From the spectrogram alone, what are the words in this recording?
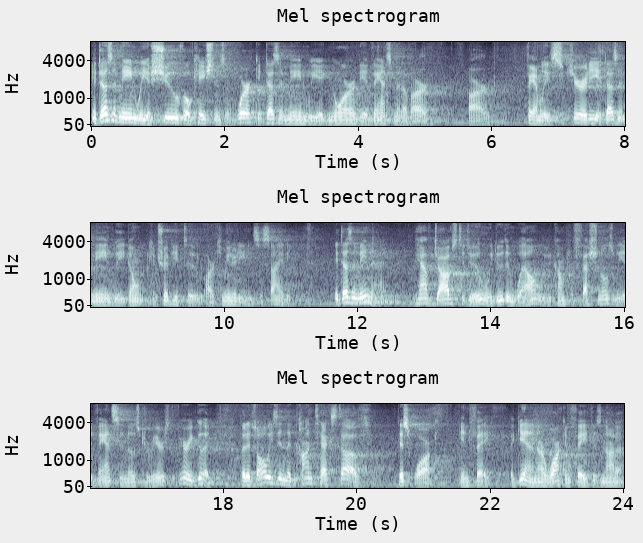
It doesn't mean we eschew vocations of work. It doesn't mean we ignore the advancement of our, our family's security. It doesn't mean we don't contribute to our community and society. It doesn't mean that. We have jobs to do, and we do them well. We become professionals. We advance in those careers. Very good. But it's always in the context of this walk in faith. Again, our walk in faith is not a,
